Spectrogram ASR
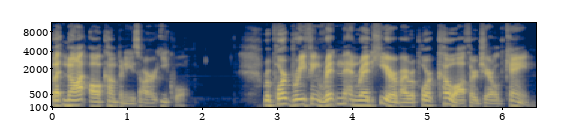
but not all companies are equal. Report briefing written and read here by report co author Gerald Kane.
